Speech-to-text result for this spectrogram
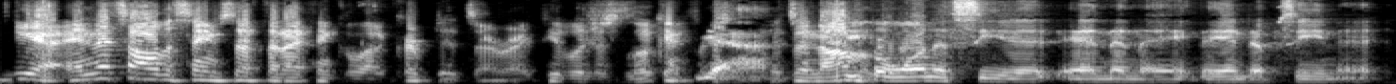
Yeah. yeah, and that's all the same stuff that I think a lot of cryptids are. Right? People are just looking. for Yeah, it. it's anomaly. People want to see it, and then they they end up seeing it.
